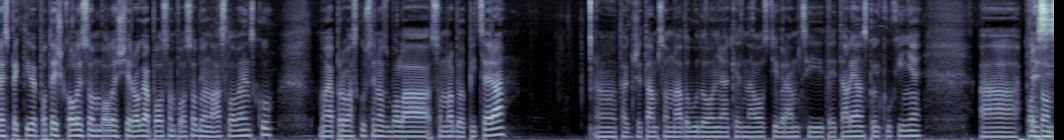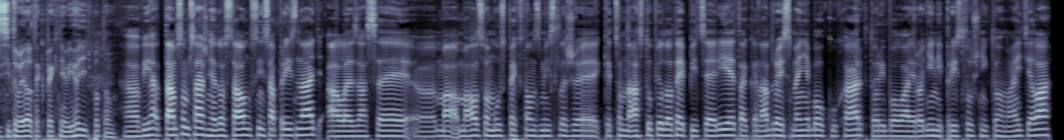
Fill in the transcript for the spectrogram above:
respektíve po tej škole som bol ešte rok a pol som pôsobil na Slovensku, moja prvá skúsenosť bola, som robil pizzera, uh, takže tam som nadobudol nejaké znalosti v rámci tej talianskej kuchyne. A potom... Si, si to vedel tak pekne vyhodiť potom? Uh, vyha- tam som sa až nedostal, musím sa priznať, ale zase uh, mal, mal som úspech v tom zmysle, že keď som nastúpil do tej pizzerie, tak na druhej smene bol kuchár, ktorý bol aj rodinný príslušník toho majiteľa.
